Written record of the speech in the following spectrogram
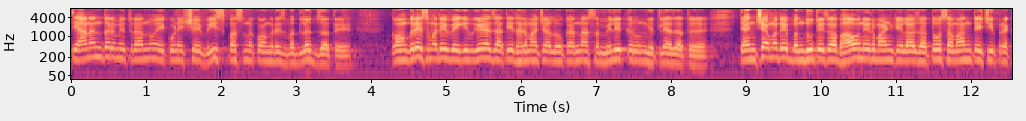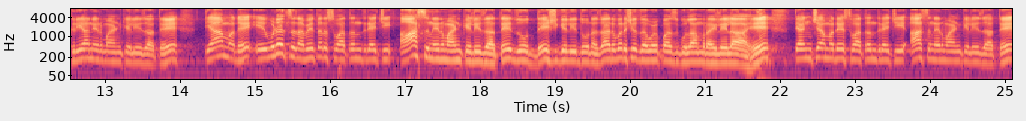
त्यानंतर मित्रांनो एकोणीसशे वीसपासनं काँग्रेस बदलत जाते. काँग्रेसमध्ये वेगवेगळ्या जाती धर्माच्या लोकांना संमिलित करून घेतल्या जातं. त्यांच्यामध्ये बंधुतेचा भाव निर्माण केला जातो समानतेची प्रक्रिया निर्माण केली जाते. त्यामध्ये एवढंच नव्हे तर स्वातंत्र्याची आस निर्माण केली जाते जो देश गेली दोन हजार वर्ष जवळपास गुलाम राहिलेला आहे त्यांच्यामध्ये स्वातंत्र्याची आस निर्माण केली जाते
